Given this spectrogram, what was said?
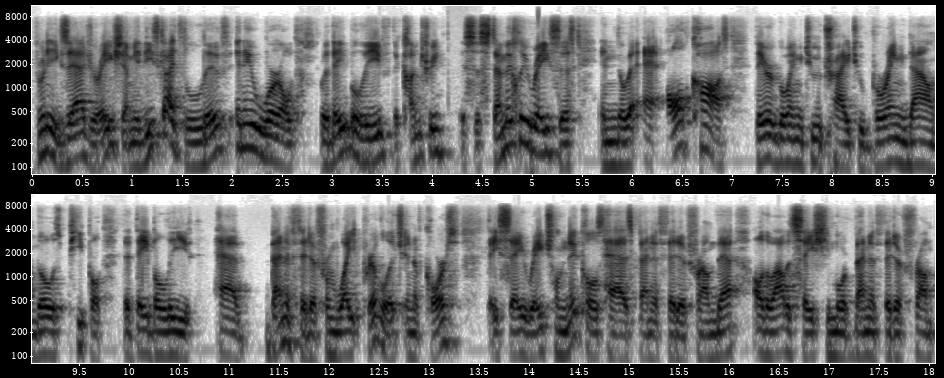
for any exaggeration. I mean, these guys live in a world where they believe the country is systemically racist, and at all costs, they are going to try to bring down those people that they believe have benefited from white privilege. And of course, they say Rachel Nichols has benefited from that, although I would say she more benefited from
